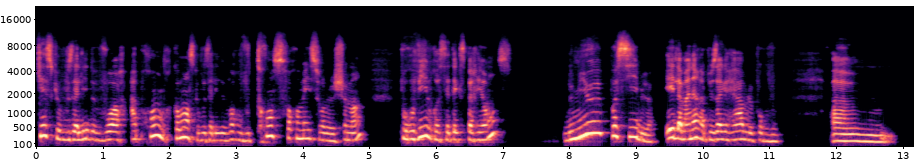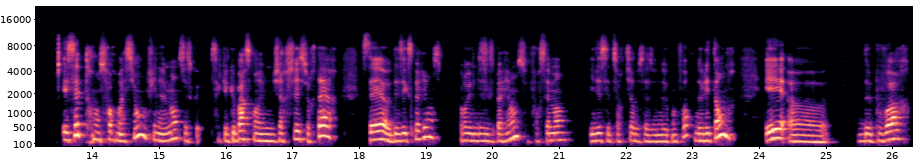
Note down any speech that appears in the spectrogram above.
qu'est-ce que vous allez devoir apprendre? Comment est-ce que vous allez devoir vous transformer sur le chemin pour vivre cette expérience le mieux possible et de la manière la plus agréable pour vous? Euh, et cette transformation, finalement, c'est ce que c'est quelque part ce qu'on venu chercher sur Terre, c'est euh, des expériences. Pour vivre des expériences, forcément, l'idée c'est de sortir de sa zone de confort, de l'étendre et euh, de pouvoir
